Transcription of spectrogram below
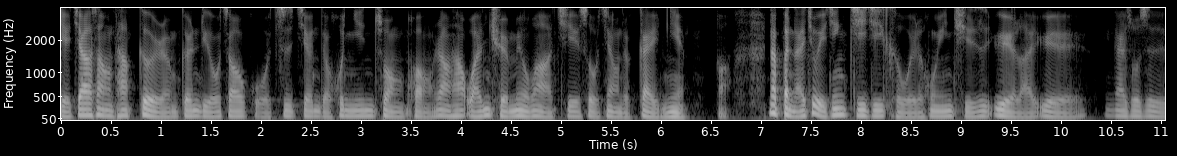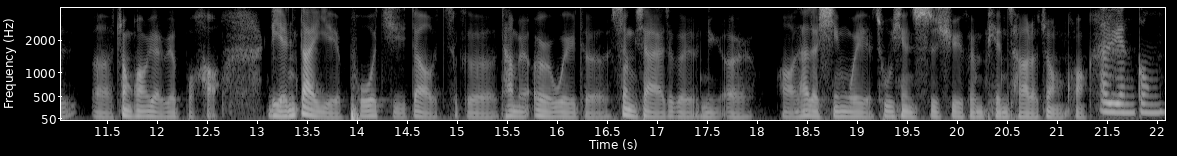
也加上他个人跟刘昭国之间的婚姻状况，让他完全没有办法接受这样的概念啊。那本来就已经岌岌可危的婚姻，其实是越来越应该说是呃状况越来越不好，连带也波及到这个他们二位的剩下来这个女儿哦，她的行为也出现失序跟偏差的状况，还有员工，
